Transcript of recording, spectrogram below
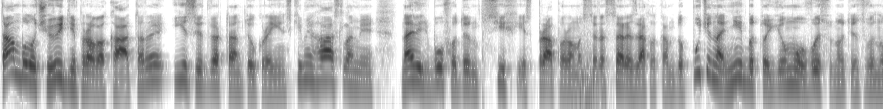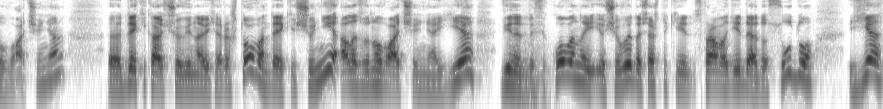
там були очевидні провокатори із відверто антиукраїнськими гаслами. Навіть був один псих із прапором СРСР і закликом до Путіна, нібито йому висунути звинувачення. Е, Деякі кажуть, що він навіть арештований, деякі, що ні, але звинувачення є, він ідентифікований, і очевидно, все ж таки справа дійде до суду. Є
